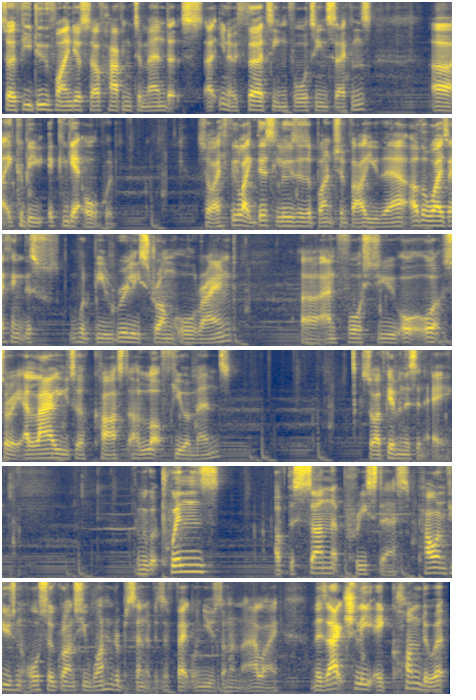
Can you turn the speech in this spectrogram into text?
So if you do find yourself having to mend at, at you know 13, 14 seconds, uh, it could be it can get awkward. So I feel like this loses a bunch of value there. Otherwise, I think this would be really strong all round uh, and force you, or, or, sorry, allow you to cast a lot fewer mends. So I've given this an A. Then we've got Twins of the Sun Priestess. Power Infusion also grants you 100% of its effect when used on an ally. And there's actually a conduit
